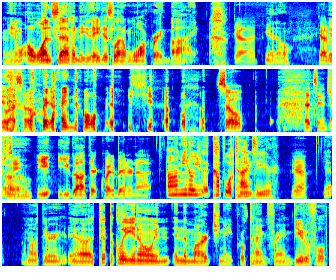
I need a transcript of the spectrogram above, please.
I mean a 170, they just let them walk right by. Oh, God. You know, God bless them. I know. it, you know. So that's interesting. Oh. You you go out there quite a bit or not? Um, you know, a couple of times a year. Yeah. Yep, I'm out there. Uh, typically, you know, in, in the March and April time frame. Beautiful,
